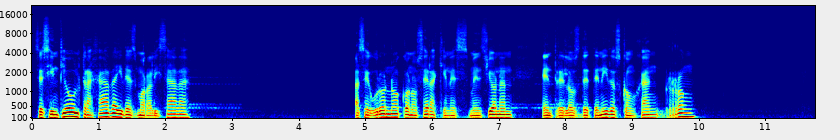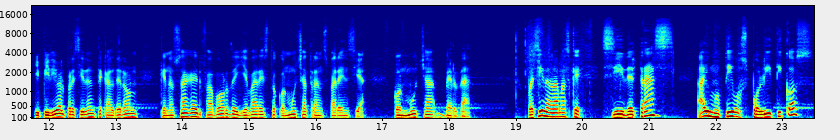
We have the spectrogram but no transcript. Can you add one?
Se sintió ultrajada y desmoralizada. Aseguró no conocer a quienes mencionan entre los detenidos con Han Ron y pidió al presidente Calderón que nos haga el favor de llevar esto con mucha transparencia, con mucha verdad. Pues sí, nada más que si detrás hay motivos políticos,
